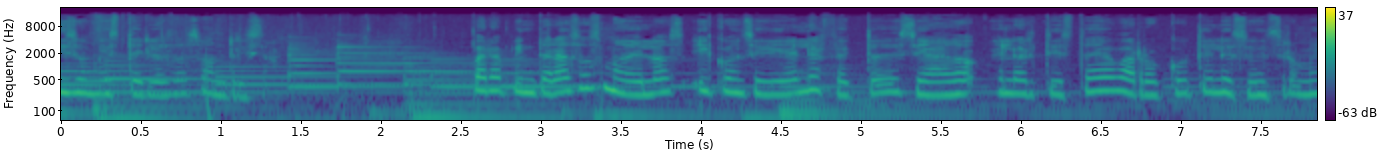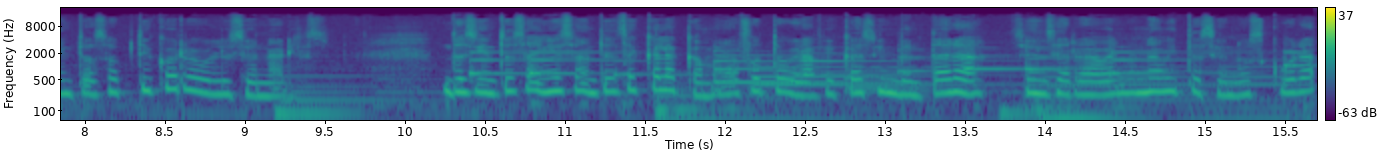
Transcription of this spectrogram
y su misteriosa sonrisa. Para pintar a sus modelos y conseguir el efecto deseado, el artista de barroco utilizó instrumentos ópticos revolucionarios. 200 años antes de que la cámara fotográfica se inventara, se encerraba en una habitación oscura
